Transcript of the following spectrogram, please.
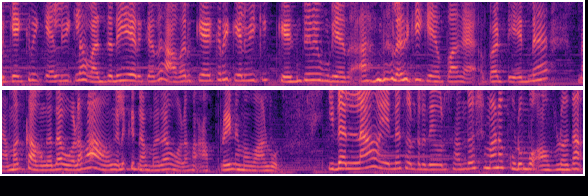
கேட்குற கேள்விக்கெலாம் வஞ்சனையே இருக்காது. அவர் கேட்குற கேள்விக்கு கெஞ்சவே முடியாது. அந்த அளவுக்கு கேட்பாங்க. பட் என்ன? நமக்கு அவங்க தான் உலகம் அவங்களுக்கு நம்ம தான் உலகம். அப்படியே நம்ம வாழ்வோம். இதெல்லாம் என்ன சொல்கிறது ஒரு சந்தோஷமான குடும்பம். அவ்வளோதான்.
